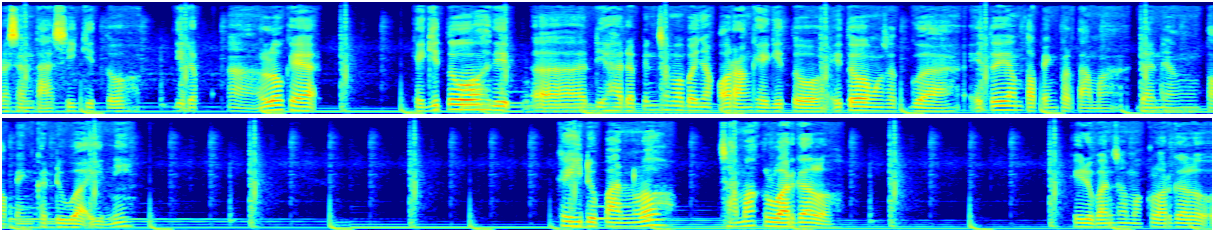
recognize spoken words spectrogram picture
presentasi gitu di depan nah lo kayak kayak gitu di, uh, dihadapin sama banyak orang kayak gitu. Itu maksud gue itu yang topeng pertama. Dan yang topeng kedua ini kehidupan lo sama keluarga lo. Kehidupan sama keluarga lo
